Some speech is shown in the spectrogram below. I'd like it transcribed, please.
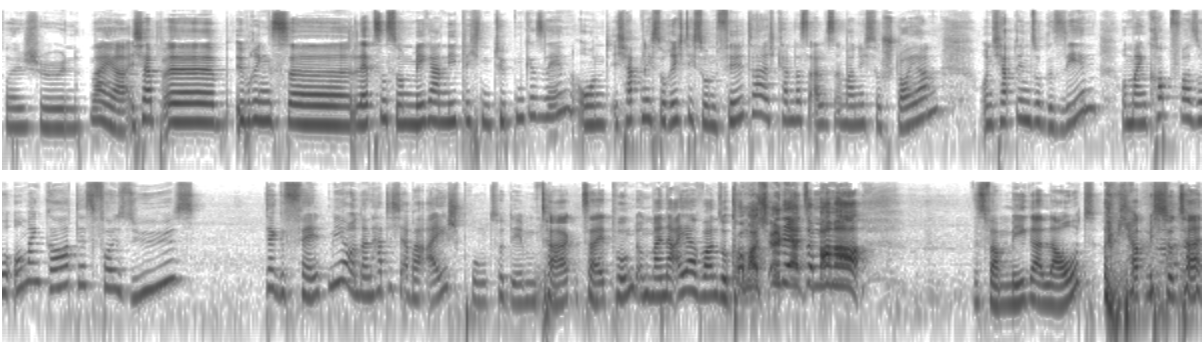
Voll schön. Naja, ich habe äh, übrigens äh, letztens so einen mega niedlichen Typen gesehen und ich habe nicht so richtig so einen Filter. Ich kann das alles immer nicht so steuern. Und ich habe den so gesehen und mein Kopf war so, oh mein Gott, der ist voll süß. Der gefällt mir. Und dann hatte ich aber Eisprung zu dem Tag, Zeitpunkt und meine Eier waren so, komm mal schön her zur Mama. Das war mega laut. Ich habe mich total,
